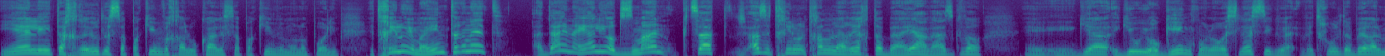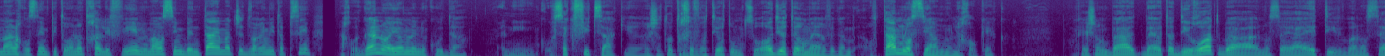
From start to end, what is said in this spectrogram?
יהיה לי את האחריות לספקים וחלוקה לספקים ומונופולים. התחילו עם האינטרנט, עדיין היה לי עוד זמן קצת, אז התחילו, התחלנו להריח את הבעיה, ואז כבר אה, הגיע, הגיעו יהוגים כמו לורס לסיג, והתחילו לדבר על מה אנחנו עושים עם פתרונות חליפיים, ומה עושים בינתיים עד שדברים מתאפסים. אנחנו הגענו היום לנקודה, אני עושה קפיצה, כי הרשתות החברתיות אומצו עוד יותר מהר, וגם אותם לא סיימנו לחוקק. אוקיי? יש לנו בעיות, בעיות אדירות בנושא האתי ובנושא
